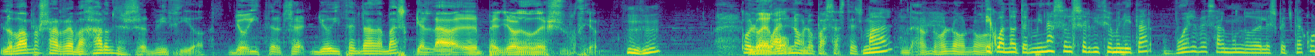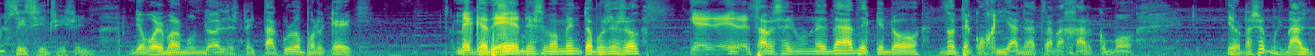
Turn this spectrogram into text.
lo vamos a rebajar de servicio. Yo hice, el yo hice nada más que la- el periodo de instrucción. Ujú. Con Luego- lo cual no lo pasaste mal. No, no, no, no. Y cuando terminas el servicio militar, ¿vuelves al mundo del espectáculo? Sí, sí, sí, sí. Yo vuelvo al mundo del espectáculo porque me quedé en ese momento, pues eso, que eh, estabas en una edad de que no, no te cogían a trabajar como... Y lo pasé muy mal.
